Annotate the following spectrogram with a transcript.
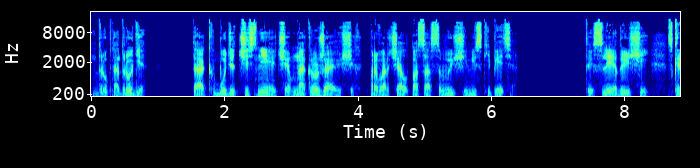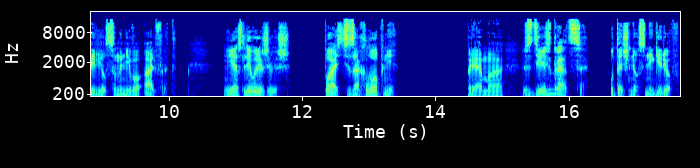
«Друг на друге?» «Так будет честнее, чем на окружающих», — проворчал посасывающий виски Петя. «Ты следующий», — скривился на него Альфред. «Если выживешь. Пасть захлопни». «Прямо здесь драться?» — уточнил Снегирев.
